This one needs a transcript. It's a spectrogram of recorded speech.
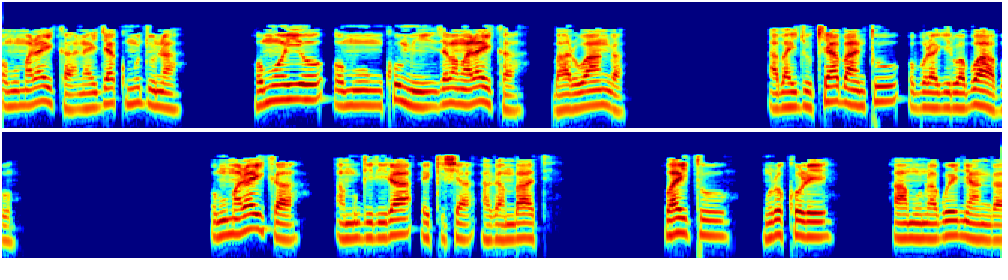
omumalaika naija kumujuna omoyo omunkumi zaba malaika baruwanga abayijukya abantu obulagirwa bwabo omumalaika amugirira ekisha agambate waitu murokole amunwa gwenyanga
